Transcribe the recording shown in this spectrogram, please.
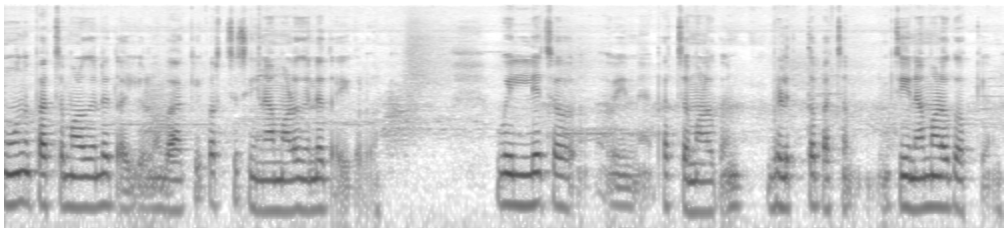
മൂന്ന് പച്ചമുളകിന്റെ തൈകളും ബാക്കി കുറച്ച് ചീനാമുളകിന്റെ തൈകളും. വലിയ ചോ പിന്നെ പച്ചമുളകും വെളുത്ത പച്ച ചീനാമുളകും ഒക്കെയാണ്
